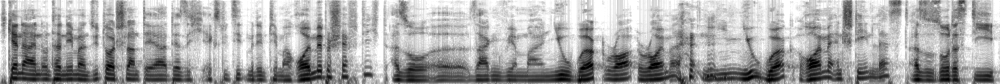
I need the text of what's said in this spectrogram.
Ich kenne einen Unternehmer in Süddeutschland, der, der sich explizit mit dem Thema Räume beschäftigt, also äh, sagen wir mal New Work Räume, New Work Räume entstehen lässt, also so, dass die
